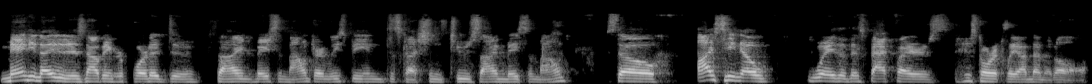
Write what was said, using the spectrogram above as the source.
Man United is now being reported to sign Mason Mount, or at least be in discussions to sign Mason Mount. So I see no way that this backfires historically on them at all.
